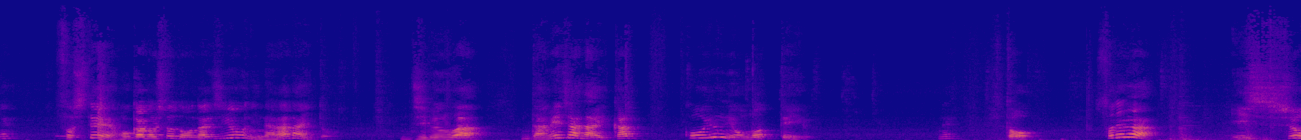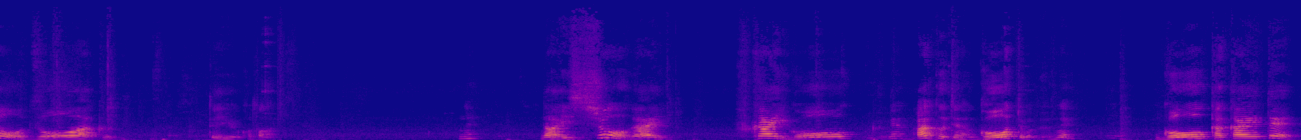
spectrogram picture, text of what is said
ね、そして他の人と同じようにならないと。自分はダメじゃないかこういうふうに思っている、ね、人。それが一生増悪っていうことなんです。ね、だから一生涯深い業ね、悪っていうのは業ってことですね。業を抱えて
